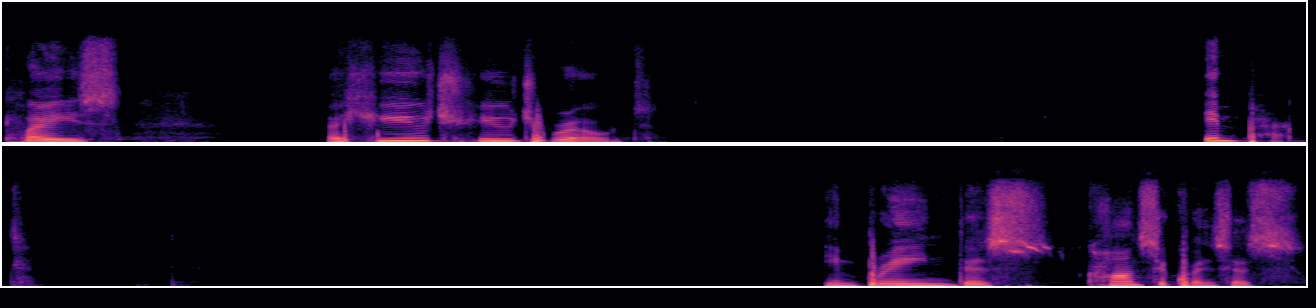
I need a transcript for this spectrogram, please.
plays a huge, huge role impact in bringing these consequences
